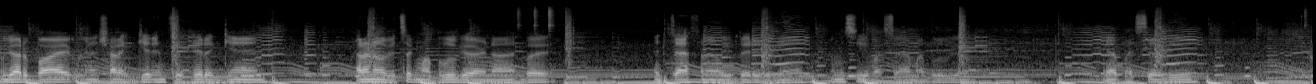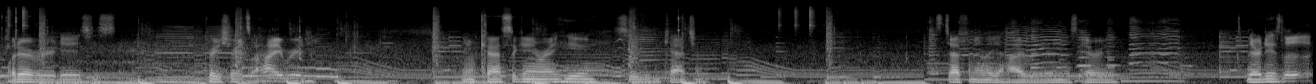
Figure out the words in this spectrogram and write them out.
We got a bite. We're gonna try to get him to hit again. I don't know if it took my bluegill or not, but it definitely bit it again. Let me see if I still have my bluegill. Yep, I still do whatever it is. It's pretty sure it's a hybrid. And cast again right here, see if we can catch him. It's definitely a hybrid in this area. There it is, look.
